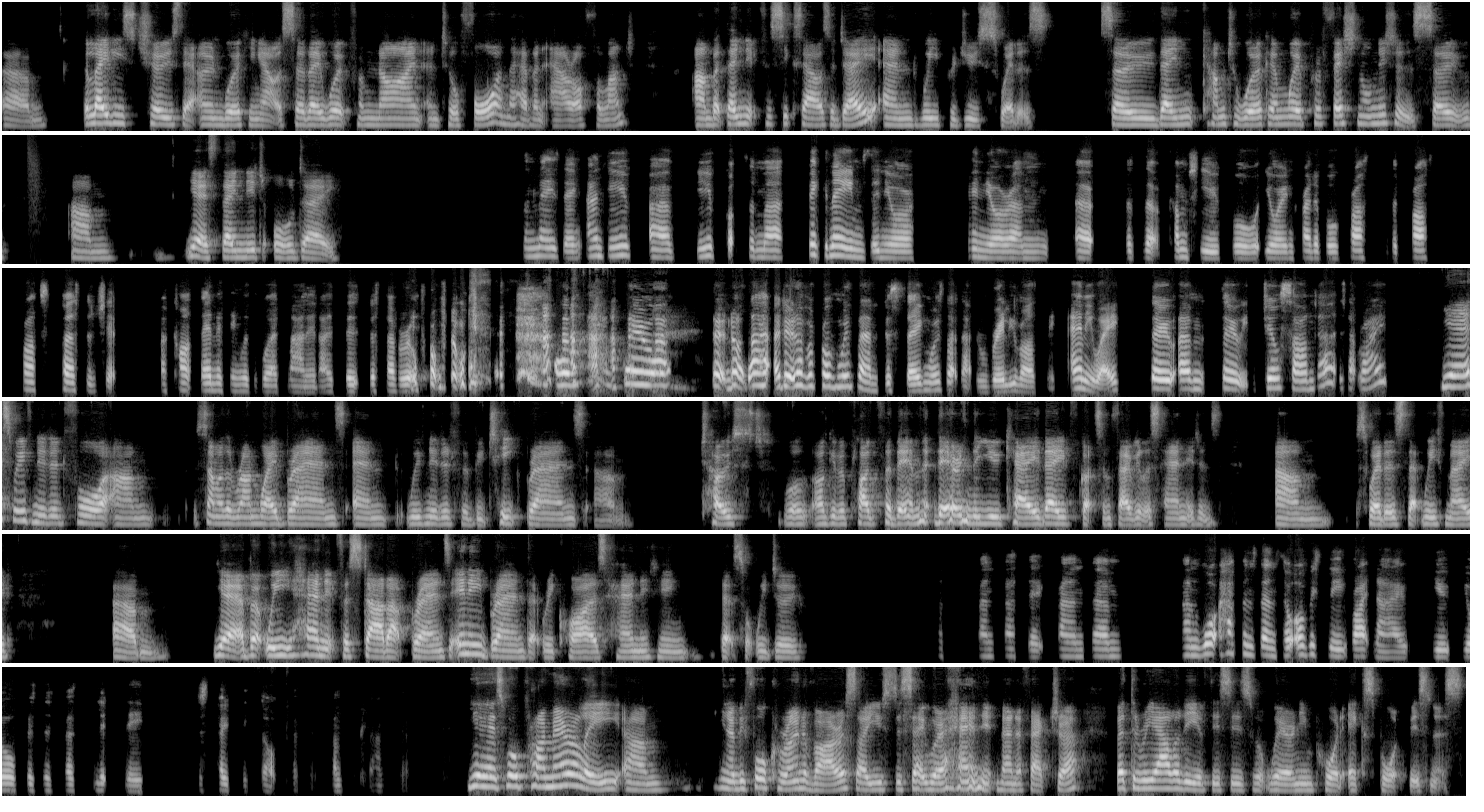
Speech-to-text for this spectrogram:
um, the ladies choose their own working hours, so they work from nine until four, and they have an hour off for lunch. Um, but they knit for six hours a day, and we produce sweaters. So they come to work, and we're professional knitters. So um, yes, they knit all day. Amazing. And you've uh, you've got some uh, big names in your in your um uh, that come to you for your incredible craft the craft craft personship. I can't say anything with the word man in. I just have a real problem. um, so uh, not that I don't have a problem with men. Just saying words like that really riles me. Anyway, so um, so Jil Sander, is that right? Yes, we've knitted for um, some of the runway brands, and we've knitted for boutique brands. Um, Toast, well, I'll give a plug for them. They're in the UK. They've got some fabulous hand knitted um, sweaters that we've made. Um, yeah, but we hand it for startup brands. Any brand that requires hand knitting, that's what we do. fantastic. And um, and what happens then? So obviously, right now, you your business has literally just totally stopped. Yes, well, primarily, um, you know, before coronavirus, I used to say we're a hand knit manufacturer, but the reality of this is that we're an import export business.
